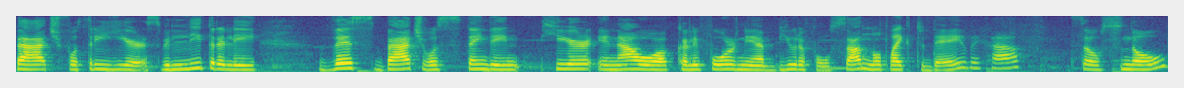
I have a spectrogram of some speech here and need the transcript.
batch for three years. We literally this batch was standing here in our California beautiful sun, not like today we have, so snow.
